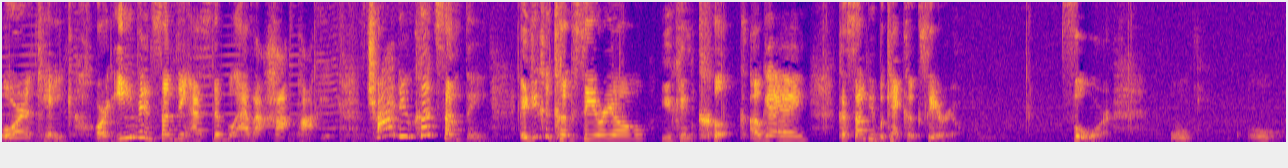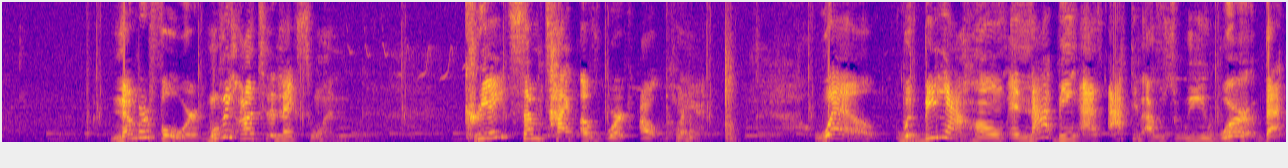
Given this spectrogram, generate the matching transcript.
or a cake. Or even something as simple as a Hot Pocket. Try to cook something. If you can cook cereal, you can cook, okay? Because some people can't cook cereal four. Ooh, ooh. Number four, moving on to the next one. Create some type of workout plan. Well, with being at home and not being as active as we were back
